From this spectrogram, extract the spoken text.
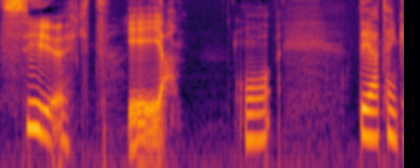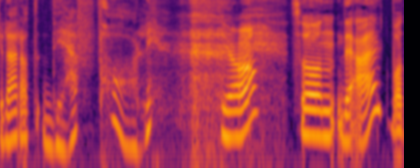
Sykt. Ja. Og det jeg tenker der, er at det er farlig. Ja. Så det er bare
